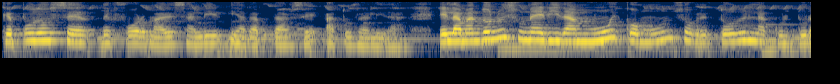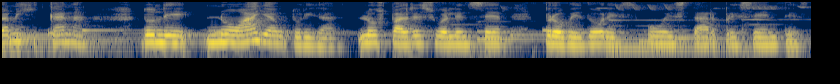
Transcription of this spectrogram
que pudo ser de forma de salir y adaptarse a tu realidad. El abandono es una herida muy común, sobre todo en la cultura mexicana, donde no hay autoridad. Los padres suelen ser proveedores o estar presentes,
